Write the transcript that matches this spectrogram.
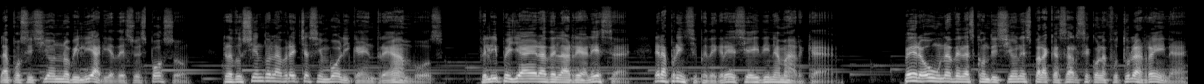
la posición nobiliaria de su esposo, reduciendo la brecha simbólica entre ambos. Felipe ya era de la realeza, era príncipe de Grecia y Dinamarca. Pero una de las condiciones para casarse con la futura reina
